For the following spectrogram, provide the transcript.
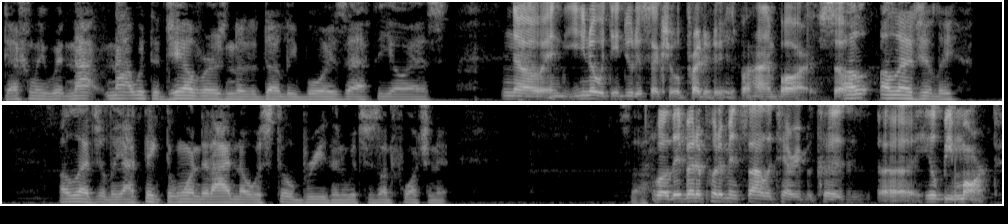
Definitely with not not with the jail version of the Dudley Boyz after your ass. No, and you know what they do to sexual predators behind bars. So allegedly, allegedly, I think the one that I know is still breathing, which is unfortunate. So. Well, they better put him in solitary because uh, he'll be marked.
